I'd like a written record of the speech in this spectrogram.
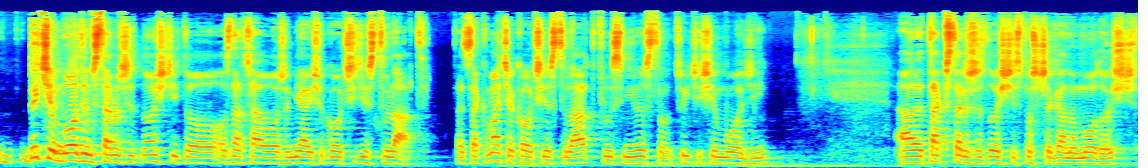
bycie młodym w starożytności to oznaczało, że miałeś około 30 lat. Więc jak macie około 30 lat, plus minus, to czujcie się młodzi. Ale tak w starożytności spostrzegano młodość.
